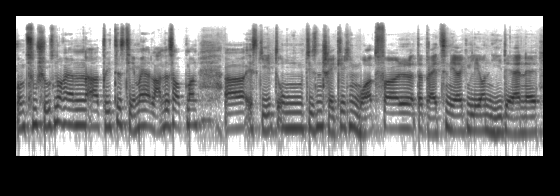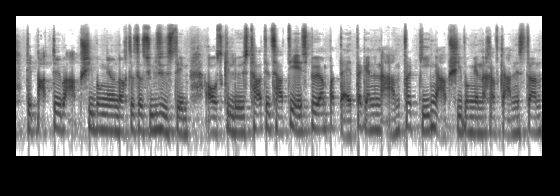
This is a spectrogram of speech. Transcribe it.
Und zum Schluss noch ein äh, drittes Thema, Herr Landeshauptmann. Äh, es geht um diesen schrecklichen Mordfall der 13-jährigen Leonie, der eine Debatte über Abschiebungen und auch das Asylsystem ausgelöst hat. Jetzt hat die SPÖ am Parteitag einen Antrag gegen Abschiebungen nach Afghanistan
